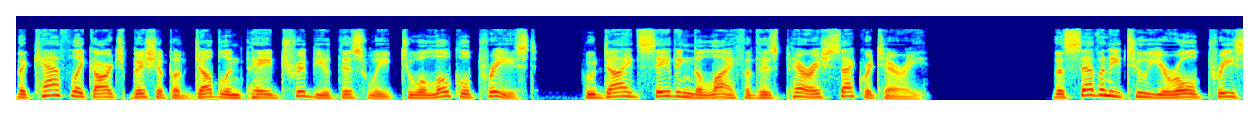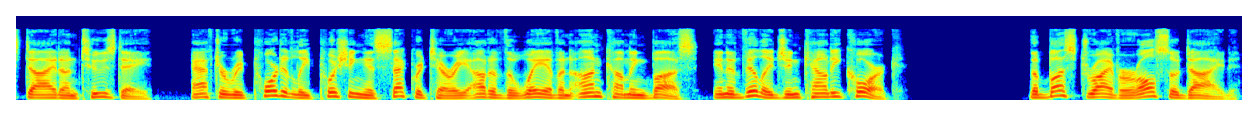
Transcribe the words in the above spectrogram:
The Catholic Archbishop of Dublin paid tribute this week to a local priest who died saving the life of his parish secretary. The 72 year old priest died on Tuesday, after reportedly pushing his secretary out of the way of an oncoming bus in a village in County Cork. The bus driver also died.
